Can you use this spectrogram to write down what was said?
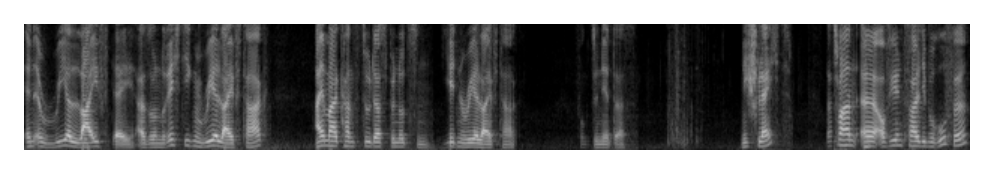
in a real life day. Also einen richtigen Real Life Tag. Einmal kannst du das benutzen. Jeden Real Life Tag. Funktioniert das. Nicht schlecht. Das waren äh, auf jeden Fall die Berufe.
